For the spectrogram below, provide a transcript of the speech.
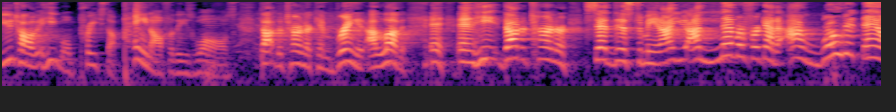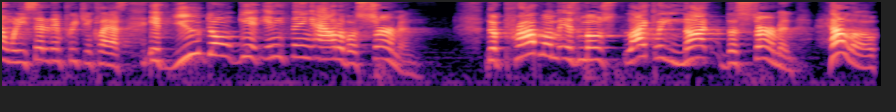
you talk, he will preach the paint off of these walls. Dr. Turner can bring it. I love it. And, and he, Dr. Turner said this to me, and I, I never forgot it. I wrote it down when he said it in preaching class. If you don't get anything out of a sermon, the problem is most likely not the sermon. Hello,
